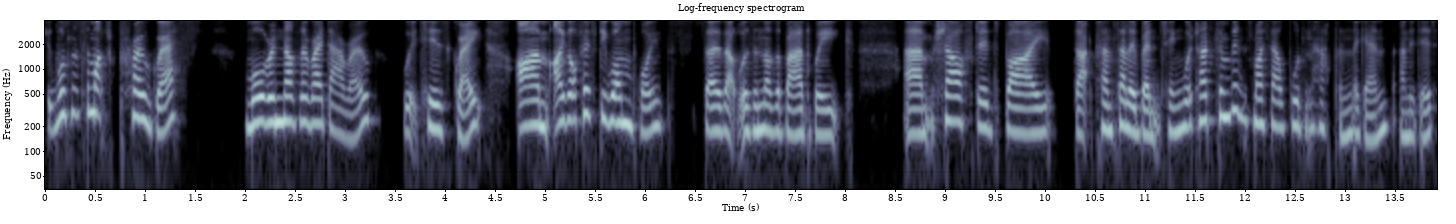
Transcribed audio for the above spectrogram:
It wasn't so much progress, more another red arrow which is great. Um, I got 51 points, so that was another bad week. Um, shafted by that Cancelo benching, which I'd convinced myself wouldn't happen again, and it did.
